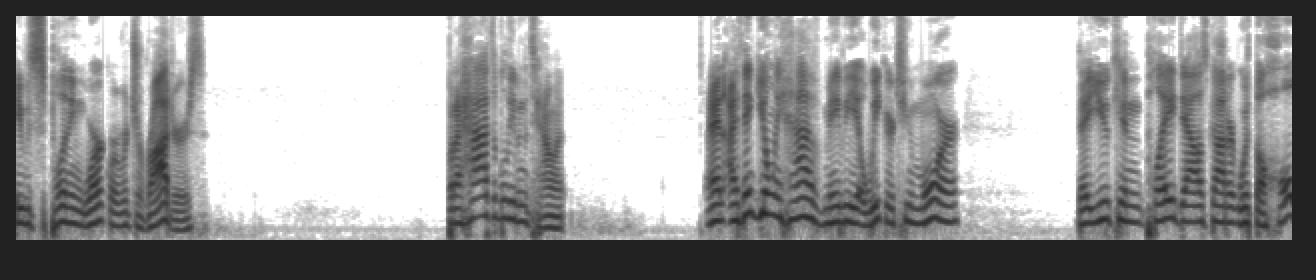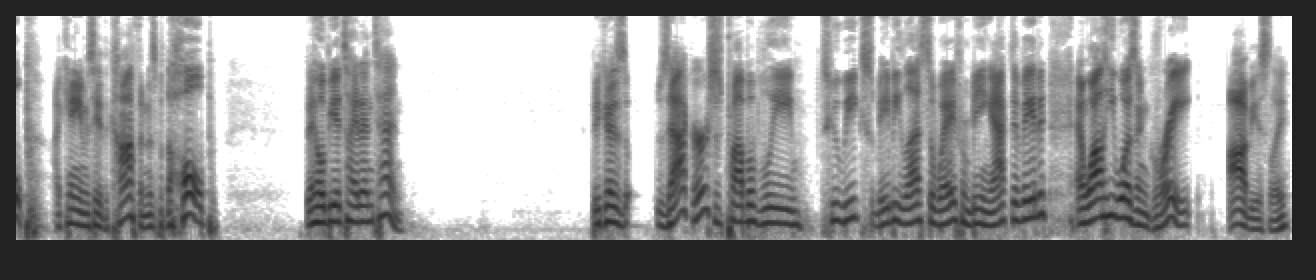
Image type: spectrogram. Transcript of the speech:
he was splitting work with Richard Rodgers. But I have to believe in the talent. And I think you only have maybe a week or two more that you can play Dallas Goedert with the hope. I can't even say the confidence, but the hope that he'll be a tight end 10. Because Zach Ertz is probably two weeks, maybe less away from being activated. And while he wasn't great, obviously,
